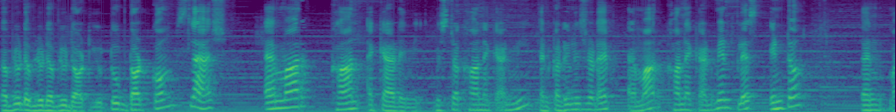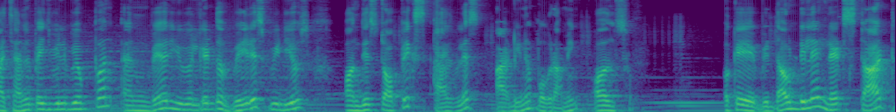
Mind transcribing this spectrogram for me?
www.youtube.com slash MR Khan Academy, Mr. Khan Academy, then continuously type MR Khan Academy and press enter. Then my channel page will be open and where you will get the various videos on these topics as well as Arduino programming also. Okay, without delay, let's start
